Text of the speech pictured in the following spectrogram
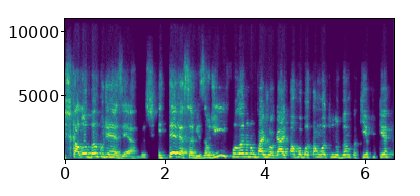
escalou banco de reservas e teve essa visão de Ih, fulano não vai jogar e tal, vou botar um outro no banco aqui, porque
